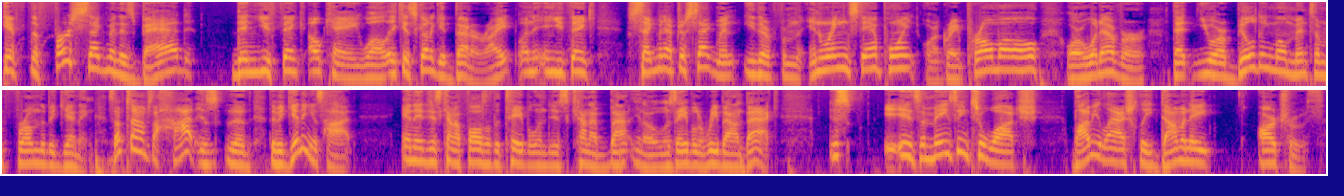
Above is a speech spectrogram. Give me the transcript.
If the first segment is bad, then you think, okay, well, it's going to get better, right? And, you think segment after segment, either from the in ring standpoint or a great promo or whatever, that you are building momentum from the beginning. Sometimes the hot is the the beginning is hot, and it just kind of falls off the table and just kind of you know was able to rebound back. This it's amazing to watch Bobby Lashley dominate R-Truth.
